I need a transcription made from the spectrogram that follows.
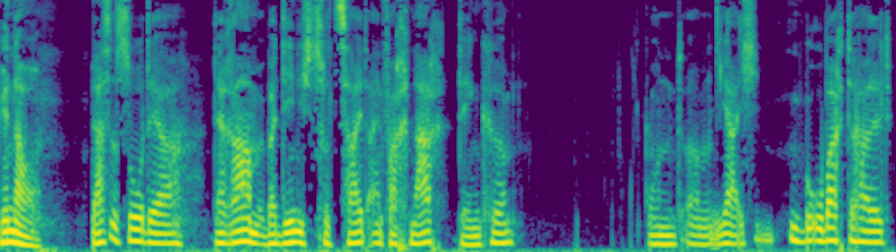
Genau, das ist so der, der Rahmen, über den ich zurzeit einfach nachdenke. Und ähm, ja, ich beobachte halt,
